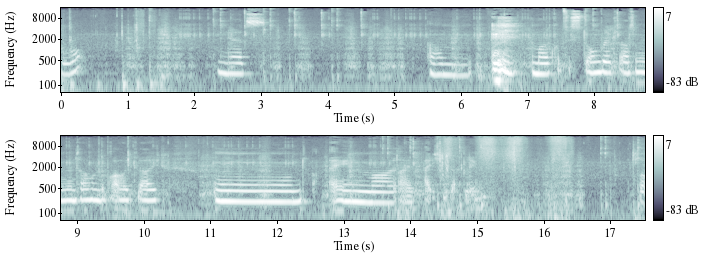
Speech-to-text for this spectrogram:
So. Jetzt ähm, mal kurz die Stonebreaks aus dem Inventar holen, die brauche ich gleich. Und einmal ein Eichensapling. So,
